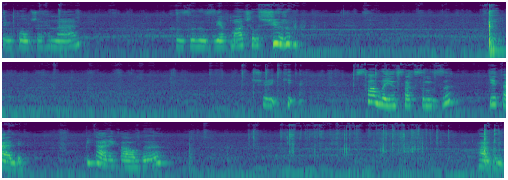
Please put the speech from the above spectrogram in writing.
Şöyle bolca hemen hızlı hızlı yapmaya çalışıyorum. Şöyle iki sallayın saksınızı. Yeterli. Bir tane kaldı. Pardon,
